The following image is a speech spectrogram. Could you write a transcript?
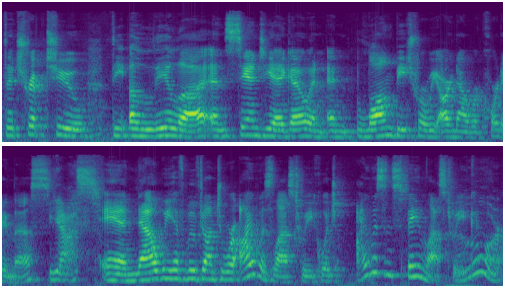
The trip to the Alila and San Diego and, and Long Beach, where we are now recording this. Yes. And now we have moved on to where I was last week, which I was in Spain last week. Or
